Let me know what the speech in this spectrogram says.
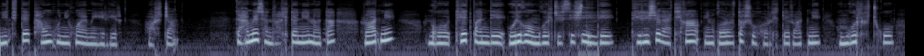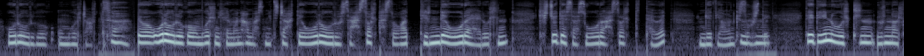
нийтдээ 5 хүний хүн амын хэргээр орчоо. Тэгээ хамгийн сонирхолтой нь энэ удаа Родни нөгөө Тед Банди өөрийгөө өмгөөлж исэн шүү дээ тий. Тэрэн шиг адилхан энэ 3 дахь шүүх хурал дээр Родни өмгөөлөгчгүй өөрөө өөрийгөө өмгөөлж орсон. Тэгээ өөрөө өөрийгөө өмгөөлнө гэхээр манайхан бас мэдчих. Тэгээ өөрөө өөрөөсөө асуулт асуугаад тэрэндээ өөрөө хариулна. Гэрчүүдээс бас өөрөө асуулт тавиад ингээд явна гэсэн үг шүү дээ. Тэгэд энэ үйлдэл нь ер нь бол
